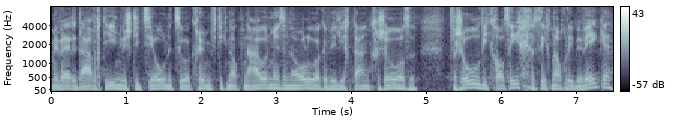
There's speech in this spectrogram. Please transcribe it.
Wir werden einfach die Investitionen zukünftig noch genauer müssen anschauen, weil ich denke schon, also die Verschuldung kann sicher sich noch ein bisschen bewegen,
